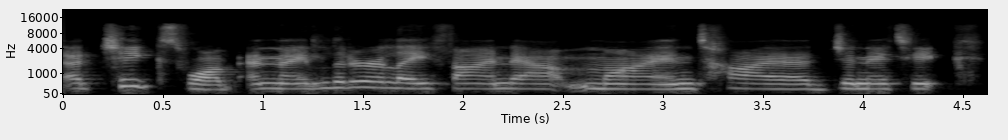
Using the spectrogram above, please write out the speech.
a cheek swab, and they literally find out my entire genetic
